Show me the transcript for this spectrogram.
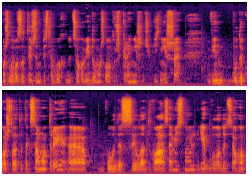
можливо, за тиждень після виходу цього відео, можливо, трошки раніше чи пізніше. Він буде коштувати так само 3, е, буде сила 2 замість 0, як було до цього,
